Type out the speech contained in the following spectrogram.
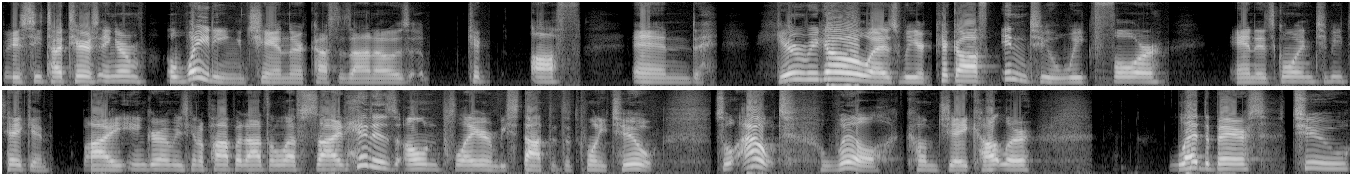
But you see Tyrtaeus Ingram awaiting Chandler Castellanos kick off. And here we go as we kick off into week four. And it's going to be taken by Ingram. He's going to pop it out the left side, hit his own player, and be stopped at the 22. So out will come Jay Cutler. Led the Bears to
